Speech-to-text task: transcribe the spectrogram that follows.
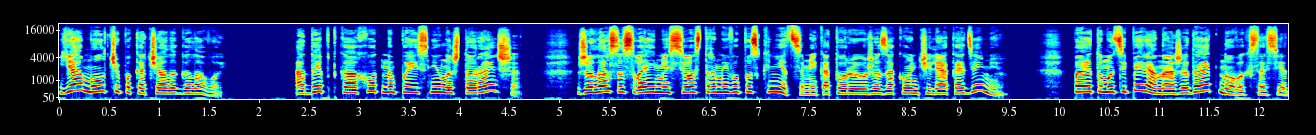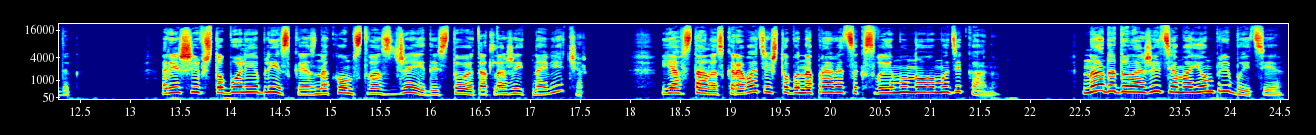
Я молча покачала головой. Адептка охотно пояснила, что раньше жила со своими сестрами-выпускницами, которые уже закончили академию, поэтому теперь она ожидает новых соседок. Решив, что более близкое знакомство с Джейдой стоит отложить на вечер, я встала с кровати, чтобы направиться к своему новому декану. Надо доложить о моем прибытии,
